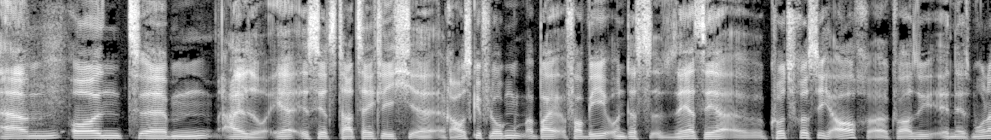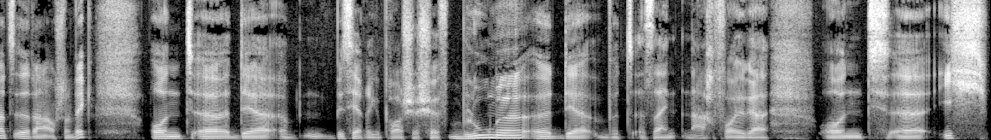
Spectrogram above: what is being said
Ähm, und ähm, also, er ist jetzt tatsächlich äh, rausgeflogen bei VW und das sehr, sehr äh, kurzfristig auch, äh, quasi Ende des Monats ist er dann auch schon weg. Und äh, der äh, bisherige Porsche-Chef Blume, äh, der wird sein Nachfolger. Und äh, ich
